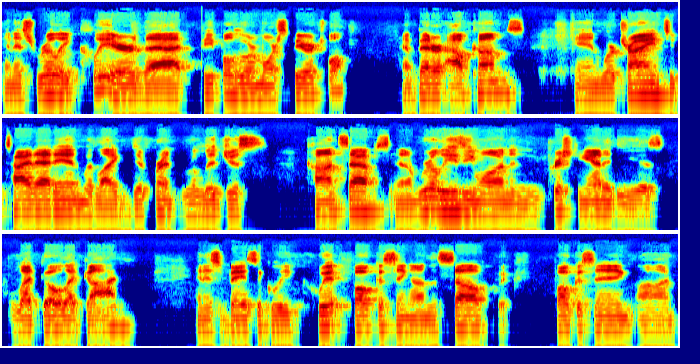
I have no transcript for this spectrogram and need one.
And it's really clear that people who are more spiritual have better outcomes. And we're trying to tie that in with like different religious concepts. And a real easy one in Christianity is let go, let God. And it's basically quit focusing on the self, quit focusing on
